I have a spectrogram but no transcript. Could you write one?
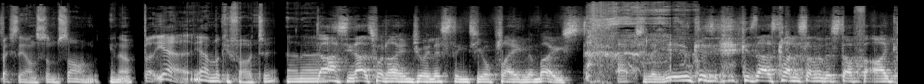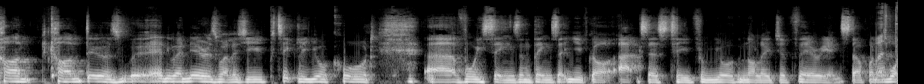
especially on some songs, you know. But yeah, yeah, I'm looking forward to it. And uh, Ah, see, that's when I enjoy listening to your playing the most, actually, because that's kind of some of the stuff that I can't can't do as anywhere near as well as you, particularly your chord uh, voicings and things that you've got access to from your knowledge of theory and stuff. When that's I watch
